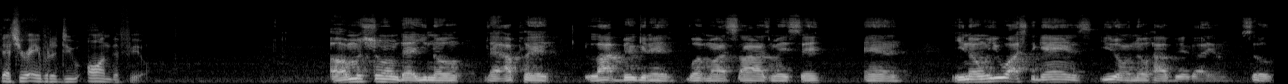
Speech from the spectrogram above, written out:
that you're able to do on the field? Uh, I'm gonna show them that you know that I play a lot bigger than what my size may say, and you know when you watch the games, you don't know how big I am. So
